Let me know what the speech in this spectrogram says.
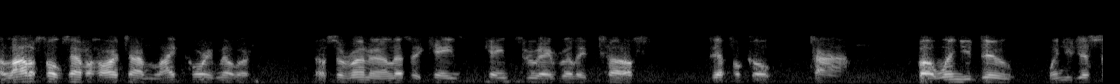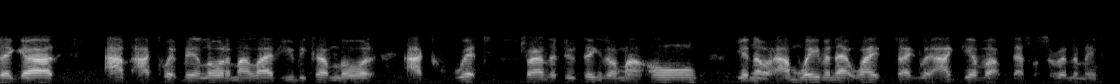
A lot of folks have a hard time, like Corey Miller, of surrender unless it came came through a really tough, difficult time. But when you do, when you just say, God, I, I quit being Lord of my life, you become Lord. I quit trying to do things on my own. You know, I'm waving that white flag. I give up. That's what surrender means.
